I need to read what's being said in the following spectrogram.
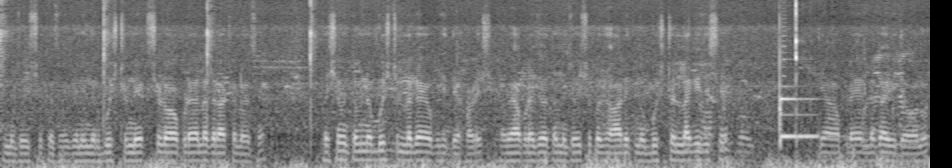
તમે જોઈ શકો છો જેની અંદર બૂસ્ટરનો એક છેડો આપણે અલગ રાખેલો છે. પછી હું તમને બૂસ્ટર લગાવ્યા પછી દેખાડીશ. હવે આપણે જો તમે જોઈ શકો છો આ રીતનું બૂસ્ટર લાગી જશે. ત્યાં આપણે લગાવી દેવાનું.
